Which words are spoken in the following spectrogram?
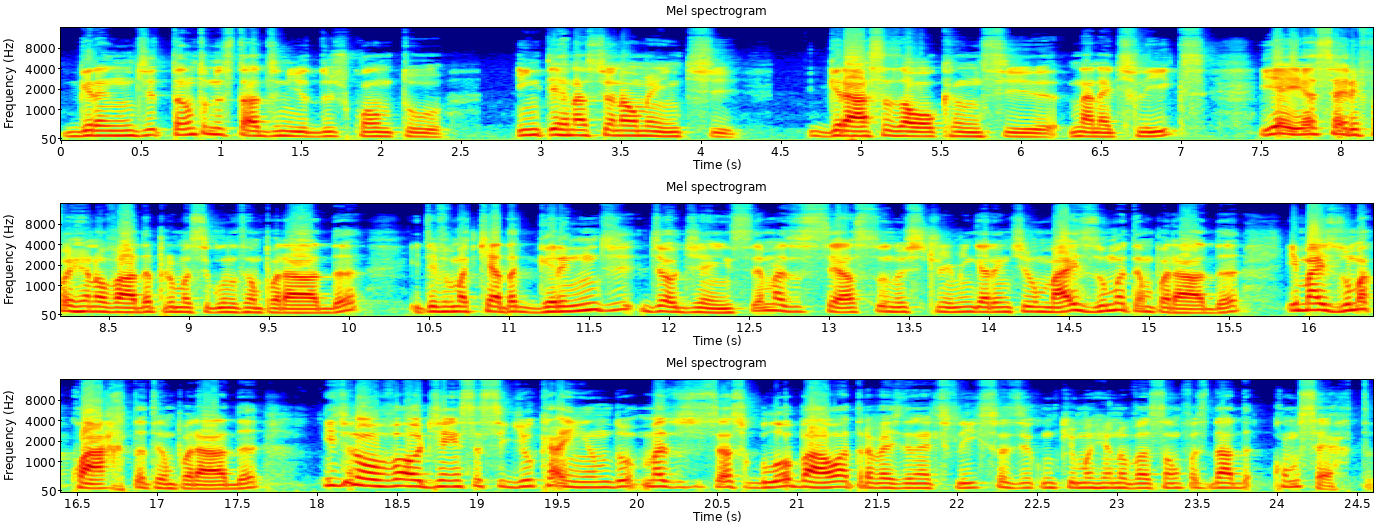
grande, tanto nos Estados Unidos quanto internacionalmente graças ao alcance na Netflix. E aí a série foi renovada para uma segunda temporada e teve uma queda grande de audiência, mas o sucesso no streaming garantiu mais uma temporada e mais uma quarta temporada. E de novo, a audiência seguiu caindo, mas o sucesso global através da Netflix fazia com que uma renovação fosse dada como certa.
